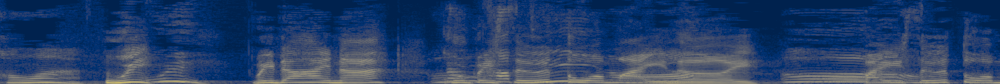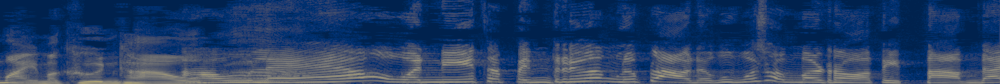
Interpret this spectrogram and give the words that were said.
เขาอะ อุ้ยอุ้ยไม่ได้นะ คุณไปซื้อตัวใหม่เลยโอ้ไปซื้อตัวใหม่มาคืนเขา เอาแล้ววันนี้จะเป็นเรื่องหรือเปล่า เดี๋ยวคุณผู้ชมมารอติดตามได้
